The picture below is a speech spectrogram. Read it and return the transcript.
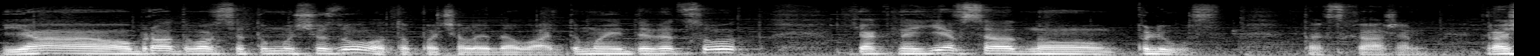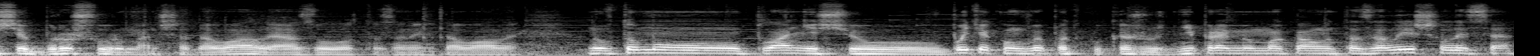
Я обрадувався тому, що золото почали давати. Думаю, 900, як не є, все одно плюс, так скажем. Краще брошур менше давали, а золото за них давали. Ну в тому плані, що в будь-якому випадку кажу, дні преміум аккаунта залишилися,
